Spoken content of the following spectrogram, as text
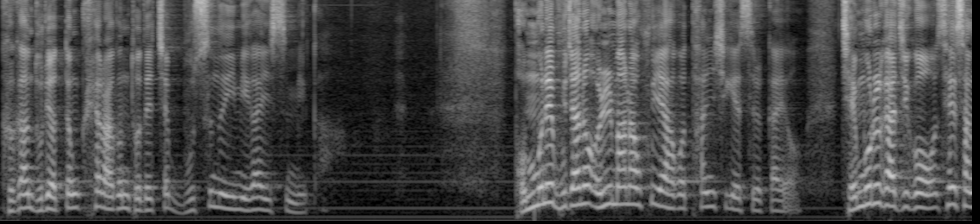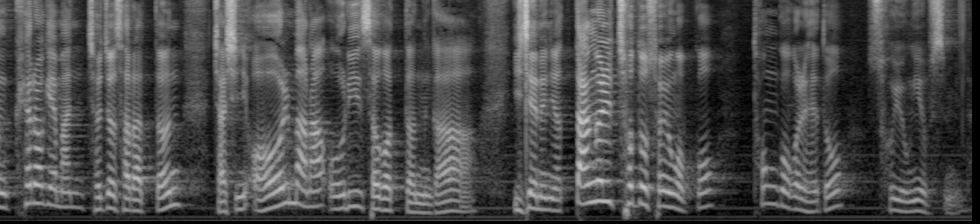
그가 누렸던 쾌락은 도대체 무슨 의미가 있습니까? 본문의 부자는 얼마나 후회하고 탄식했을까요? 재물을 가지고 세상 쾌락에만 젖어 살았던 자신이 얼마나 어리석었던가. 이제는요, 땅을 쳐도 소용없고 통곡을 해도 소용이 없습니다.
